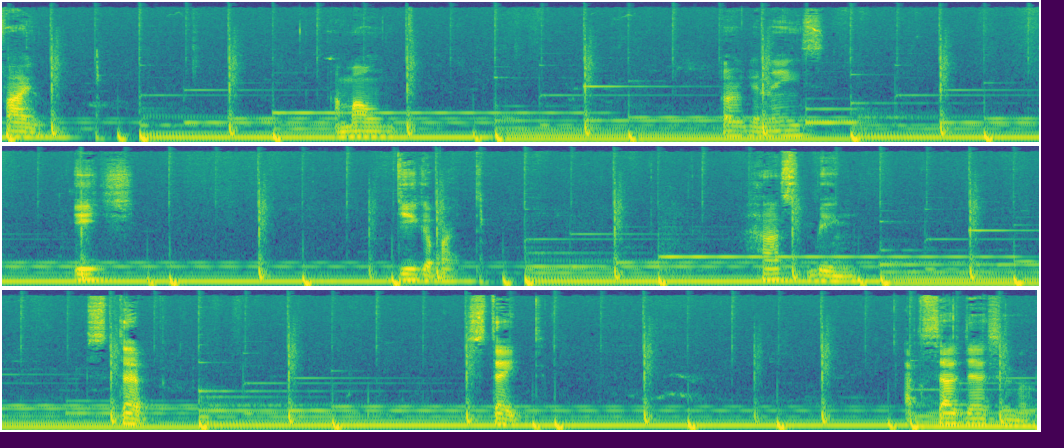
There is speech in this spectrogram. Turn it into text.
file amount organize each gigabyte has been step state hexadecimal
